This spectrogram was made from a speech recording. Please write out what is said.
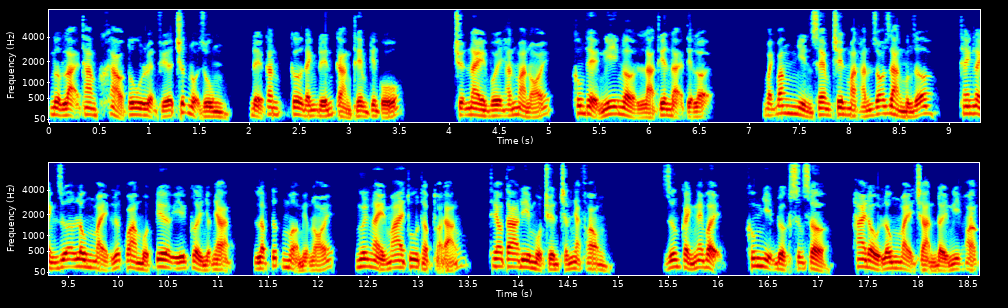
ngược lại tham khảo tu luyện phía trước nội dung, để căn cơ đánh đến càng thêm kiên cố. Chuyện này với hắn mà nói, không thể nghi ngờ là thiên đại tiện lợi. Bạch băng nhìn xem trên mặt hắn rõ ràng mừng rỡ, thanh lành giữa lông mày lướt qua một tia ý cười nhợt nhạt, lập tức mở miệng nói, ngươi ngày mai thu thập thỏa đáng, theo ta đi một chuyến chấn nhạc phong dương cảnh nghe vậy, không nhịn được sưng sở hai đầu lông mày tràn đầy nghi hoặc.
